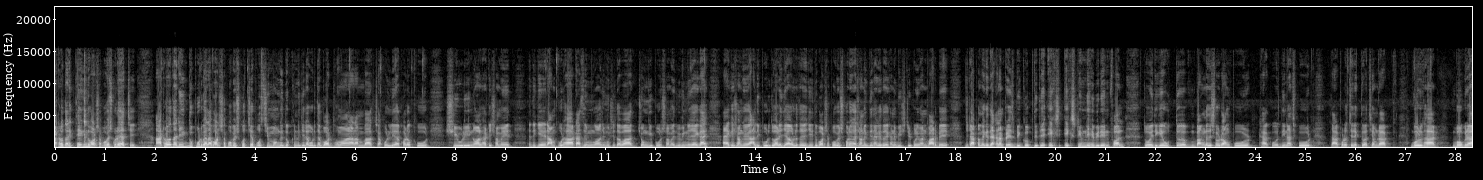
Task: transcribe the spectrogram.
আঠেরো তারিখ থেকে কিন্তু বর্ষা প্রবেশ করে যাচ্ছে। আঠেরো তারিখ দুপুরবেলা বর্ষা প্রবেশ করছে পশ্চিমবঙ্গের দক্ষিণী জেলাগুলিতে বর্ধমান, আরামবাগ, চাকুলিয়া, খড়গপুর, সিউড়ি, নলহাটি সমেত। এদিকে রামপুরহাট, আজিমগঞ্জ, মুর্শিদাবাদ জঙ্গিপুর সমেত বিভিন্ন জায়গায়। একই সঙ্গে আলিপুরদুয়ার এই জায়গাগুলোতে যেহেতু বর্ষা প্রবেশ করে গেছে, অনেকদিন আগে তো এখানে বৃষ্টির পরিমাণ বাড়বে, যেটা আপনাদেরকে দেখালাম প্রেস বিজ্ঞপ্তিতে এক্স এক্সট্রিমলি হেভি রেনফল তো ওইদিকে উত্তর বাংলাদেশেও রংপুর ঠাকুর দিনাজপুর, তারপর হচ্ছে দেখতে পাচ্ছি আমরা গোরঘাট, বগুড়া,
